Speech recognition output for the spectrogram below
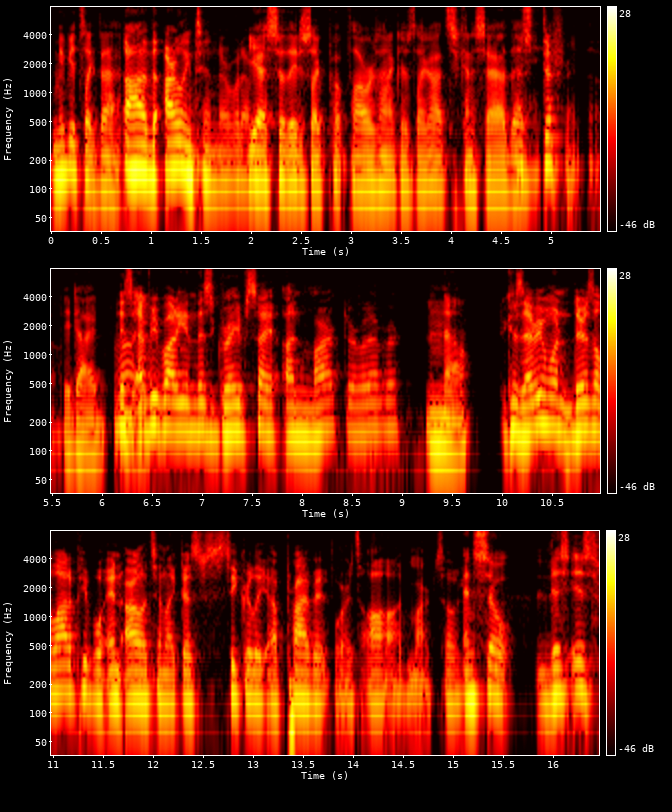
Maybe it's like that. Uh, the Arlington or whatever. yeah. So they just like put flowers on it because like oh it's kind of sad that That's different though. they died. Is Well, everybody in this grave site unmarked or whatever? no. Because everyone, there's a lot of people in Arlington, like there's secretly a private where it's all unmarked. So And so this is,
